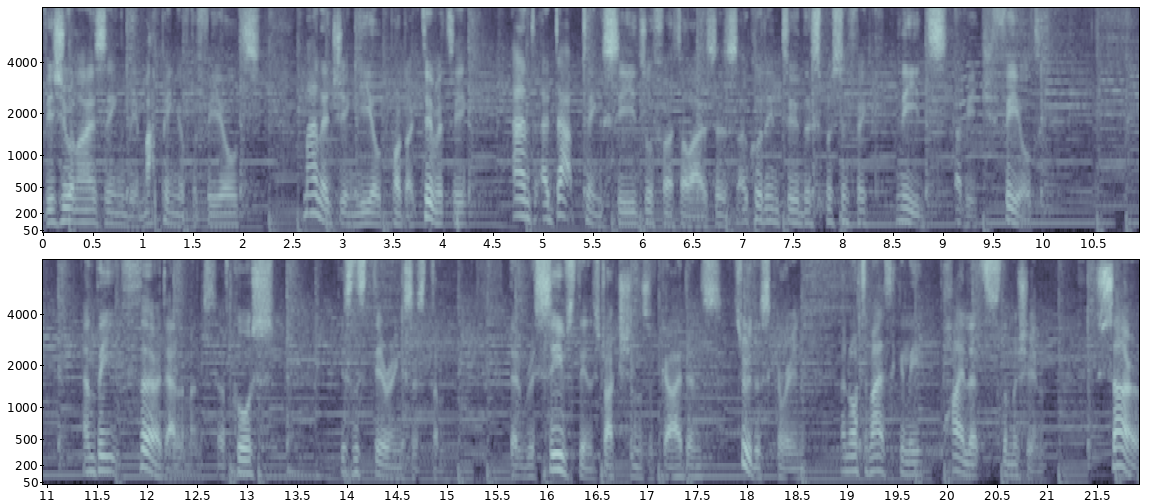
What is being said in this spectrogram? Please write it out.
visualizing the mapping of the fields, managing yield productivity, and adapting seeds or fertilizers according to the specific needs of each field. And the third element, of course, is the steering system that receives the instructions of guidance through the screen and automatically pilots the machine. So,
